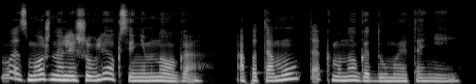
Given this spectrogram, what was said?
Возможно, лишь увлекся немного, а потому так много думает о ней.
